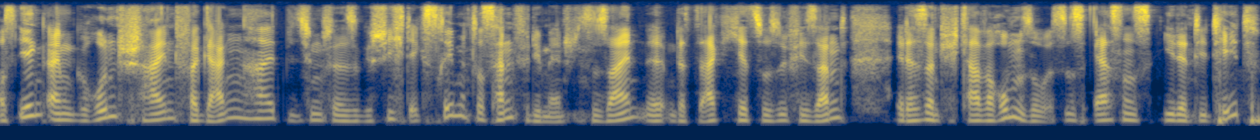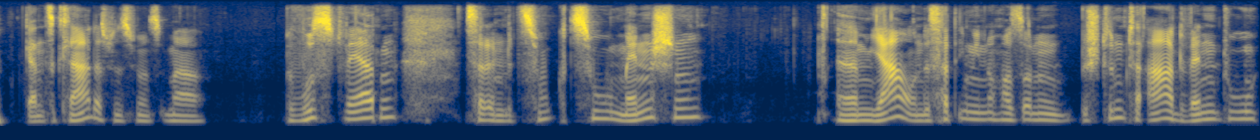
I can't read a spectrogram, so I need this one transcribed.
Aus irgendeinem Grund scheint Vergangenheit bzw. Geschichte extrem interessant für die Menschen zu sein. Äh, und das sage ich jetzt so suffisant. Äh, das ist natürlich klar, warum so. Es ist erstens Identität, ganz klar, das müssen wir uns immer bewusst werden. Es hat einen Bezug zu Menschen. Ähm, ja, und es hat irgendwie nochmal so eine bestimmte Art, wenn du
